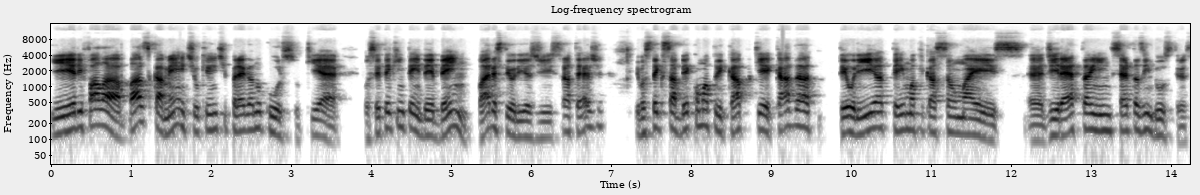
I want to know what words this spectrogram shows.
e ele fala basicamente o que a gente prega no curso, que é você tem que entender bem várias teorias de estratégia e você tem que saber como aplicar, porque cada teoria tem uma aplicação mais é, direta em certas indústrias.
